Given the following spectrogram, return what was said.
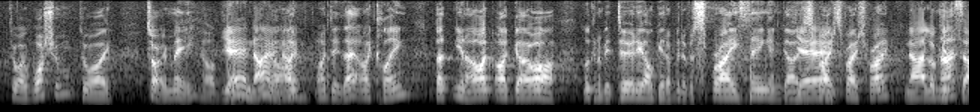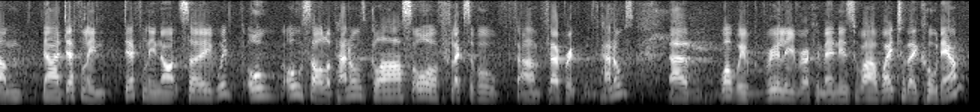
Do I wash them? Do I? Sorry, me. I'll- Yeah, no, I, no. I do that. I clean. But you know, I'd, I'd go. Oh, looking a bit dirty. I'll get a bit of a spray thing and go Yeah. spray, spray, spray. No, look, No? it's um, no, definitely, definitely not. So with all, all solar panels, glass or flexible um, fabric panels, uh, what we would really recommend is uh, wait till they cool down.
